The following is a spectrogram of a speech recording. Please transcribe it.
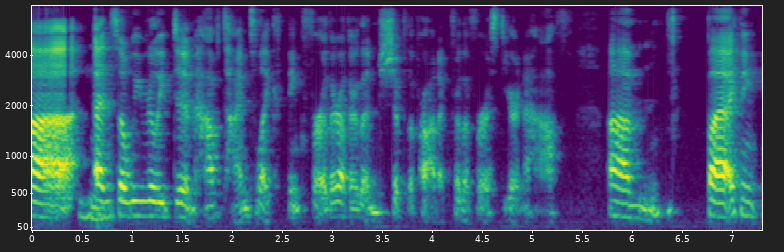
uh, mm-hmm. and so we really didn't have time to like think further other than ship the product for the first year and a half. Um, but I think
